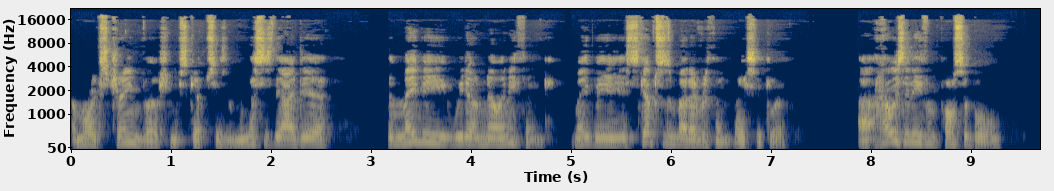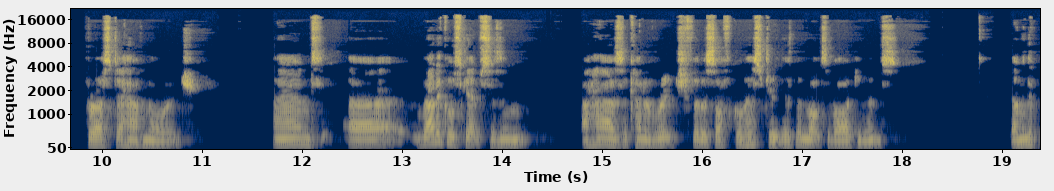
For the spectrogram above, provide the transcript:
a more extreme version of skepticism, and this is the idea that maybe we don't know anything. Maybe it's skepticism about everything, basically. Uh, how is it even possible for us to have knowledge. And uh, radical skepticism has a kind of rich philosophical history. There's been lots of arguments. I mean, the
